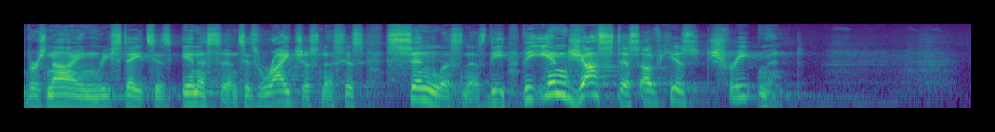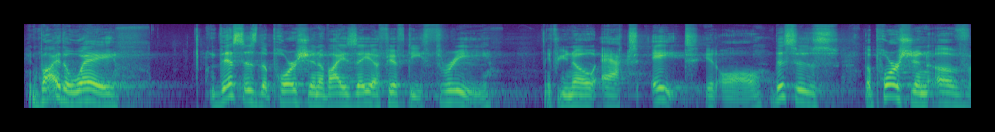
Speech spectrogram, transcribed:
Verse 9 restates his innocence, his righteousness, his sinlessness, the, the injustice of his treatment. And by the way, this is the portion of Isaiah 53, if you know Acts 8 at all. This is the portion of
